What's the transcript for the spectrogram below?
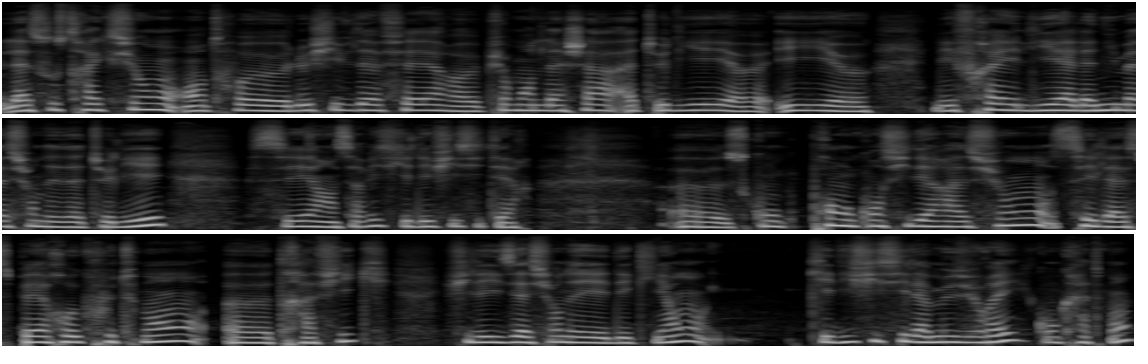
la soustraction entre le chiffre d'affaires purement de l'achat atelier et les frais liés à l'animation des ateliers, c'est un service qui est déficitaire. ce qu'on prend en considération, c'est l'aspect recrutement, trafic, fidélisation des clients qui est difficile à mesurer concrètement,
